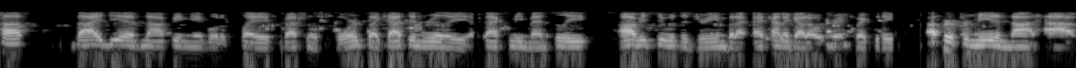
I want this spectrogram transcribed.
tough. The idea of not being able to play professional sports, like that, didn't really affect me mentally. Obviously, it was a dream, but I, I kind of got over it quickly. Tougher for me to not have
